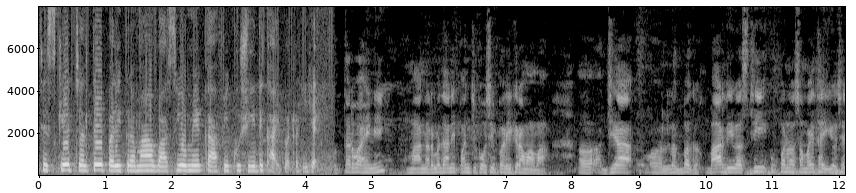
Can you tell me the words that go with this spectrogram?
जिसके चलते परिक्रमा वासियों में काफ़ी खुशी दिखाई पड़ रही है ઉત્તર વાહિની માં નર્મદાની પંચકોશી પરિક્રમામાં અ, જ્યાં અ, લગભગ બાર દિવસથી ઉપરનો સમય થઈ ગયો છે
